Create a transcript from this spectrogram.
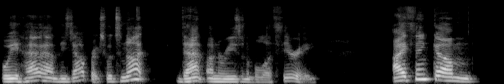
But we have had these outbreaks. So it's not that unreasonable a theory. I think, um,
